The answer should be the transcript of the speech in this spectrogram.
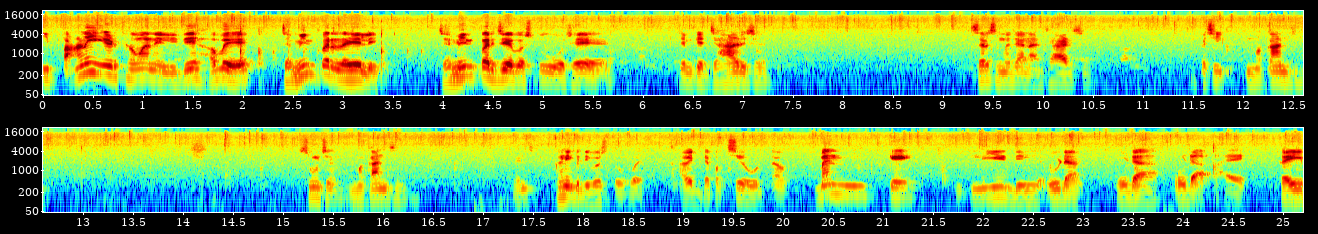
એ પાણી એડ થવાને લીધે હવે જમીન પર રહેલી, જમીન પર જે વસ્તુઓ છે, જેમ કે ઝાડ છે, સરસ મજાના ઝાડ છે, પછી મકાન છે. શું છે? મકાન છે. ઘણી બધી વસ્તુઓ હોય. આવી રીતે પક્ષીઓ ઉડતા હોય. બન કે દિલ ઉડા ઉડા ઉડા, હે. કઈ.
